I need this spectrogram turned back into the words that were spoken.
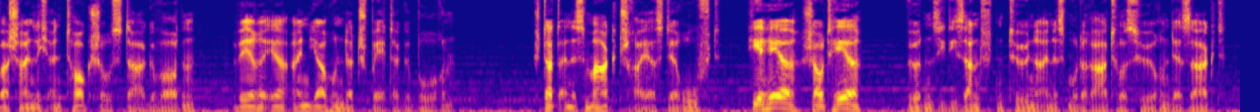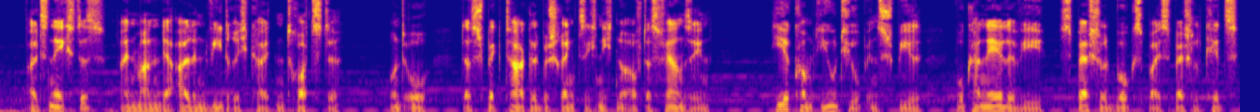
wahrscheinlich ein Talkshow-Star geworden, wäre er ein Jahrhundert später geboren. Statt eines Marktschreiers, der ruft, Hierher, schaut her, würden sie die sanften Töne eines Moderators hören, der sagt, als nächstes ein Mann, der allen Widrigkeiten trotzte. Und oh, das Spektakel beschränkt sich nicht nur auf das Fernsehen, hier kommt YouTube ins Spiel, wo Kanäle wie Special Books bei Special Kids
